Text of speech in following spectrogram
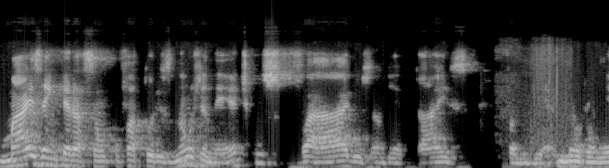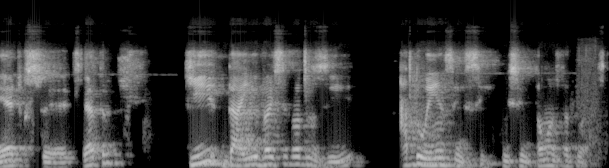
mais a interação com fatores não genéticos, vários ambientais, familiar, não genéticos, etc., que daí vai se produzir a doença em si, os sintomas da doença.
